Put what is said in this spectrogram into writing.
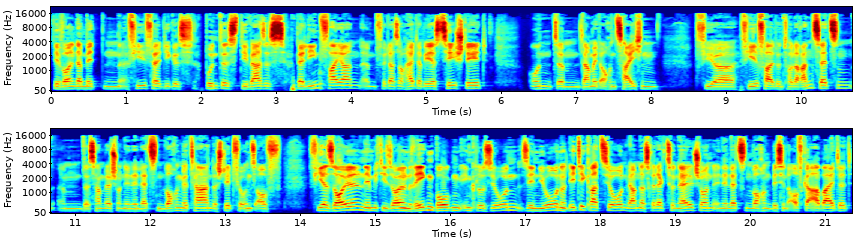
Wir wollen damit ein vielfältiges, buntes, diverses Berlin feiern, für das auch Hertha BSC steht und damit auch ein Zeichen für Vielfalt und Toleranz setzen. Ähm, das haben wir schon in den letzten Wochen getan. Das steht für uns auf vier Säulen, nämlich die Säulen Regenbogen, Inklusion, Senioren und Integration. Wir haben das redaktionell schon in den letzten Wochen ein bisschen aufgearbeitet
